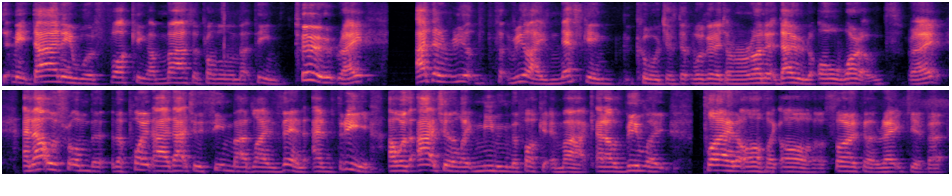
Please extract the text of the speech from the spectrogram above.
think, mate, Danny was fucking a massive problem in that team. Two, right? I didn't real, realize Neskin coaches that were going to just run it down all worlds, right? And that was from the, the point I had actually seen Mad Lions then. And three, I was actually like memeing the fuck it in Mac, and I was being like playing it off like, oh, sorry to wreck you, but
